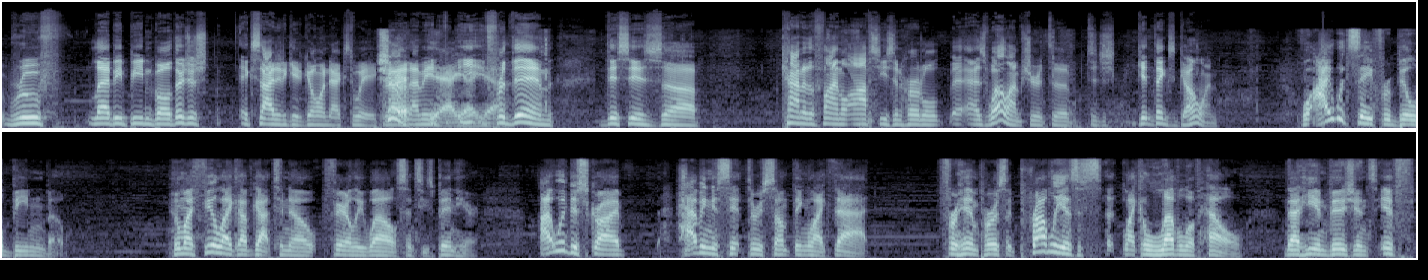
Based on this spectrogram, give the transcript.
Roof, Lebby, Bedenbaugh, they're just excited to get going next week. Sure. Right? I mean, yeah, yeah, yeah. for them, this is uh, kind of the final offseason hurdle as well, I'm sure, to, to just get things going. Well, I would say for Bill Bedenbaugh, whom I feel like I've got to know fairly well since he's been here, I would describe having to sit through something like that for him personally probably as a, like a level of hell that he envisions if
